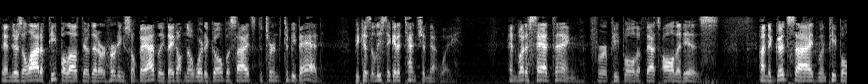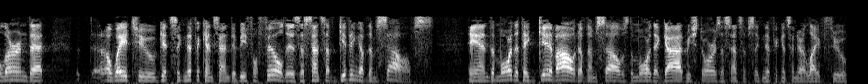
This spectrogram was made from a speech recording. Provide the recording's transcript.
and there's a lot of people out there that are hurting so badly they don't know where to go besides to turn to be bad, because at least they get attention that way. And what a sad thing for people if that's all it is. On the good side, when people learn that a way to get significance and to be fulfilled is a sense of giving of themselves and the more that they give out of themselves, the more that God restores a sense of significance in their life through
